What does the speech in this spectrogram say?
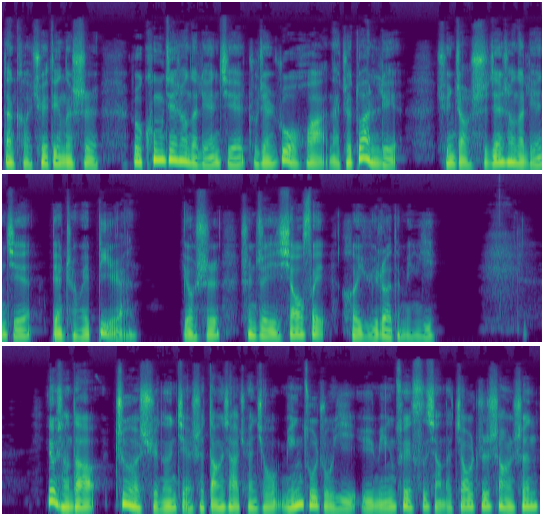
但可确定的是，若空间上的连结逐渐弱化乃至断裂，寻找时间上的连结便成为必然，有时甚至以消费和娱乐的名义。又想到，这许能解释当下全球民族主义与民粹思想的交织上升，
